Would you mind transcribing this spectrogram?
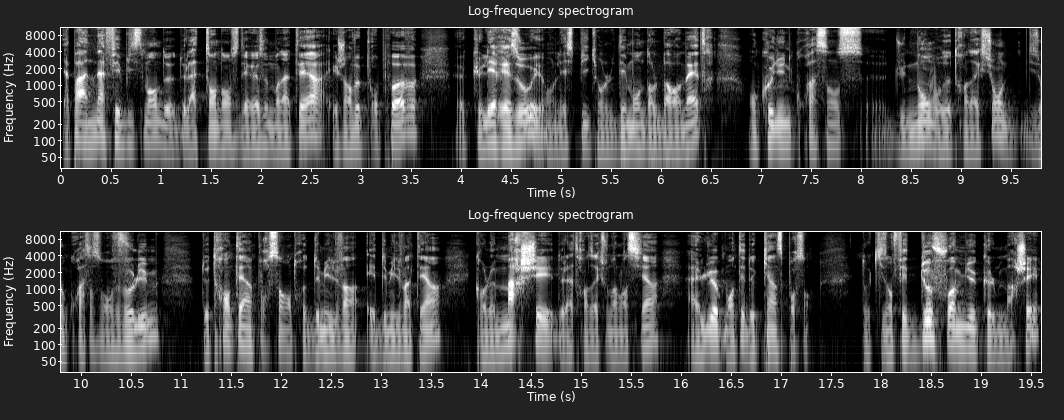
il n'y a pas un affaiblissement de, la tendance des réseaux mandataires. Et j'en veux pour preuve euh, que les réseaux, et on l'explique, on le démontre dans le baromètre, ont connu une croissance euh, du nombre de transactions, disons croissance en volume, de 31% entre 2020 et 2021, quand le marché de la transaction dans l'ancien a lui augmenté de 15%. Donc ils ont fait deux fois mieux que le marché.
